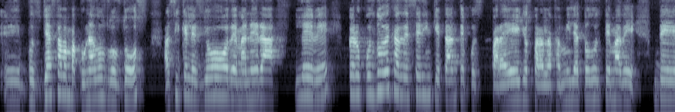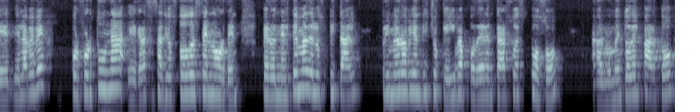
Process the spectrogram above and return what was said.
eh, pues ya estaban vacunados los dos, así que les dio de manera leve, pero pues no deja de ser inquietante, pues para ellos, para la familia, todo el tema de, de, de la bebé. Por fortuna, eh, gracias a Dios, todo está en orden, pero en el tema del hospital, primero habían dicho que iba a poder entrar su esposo al momento del parto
